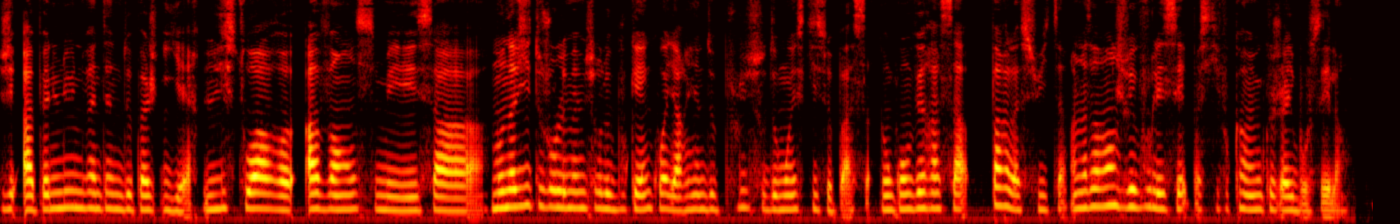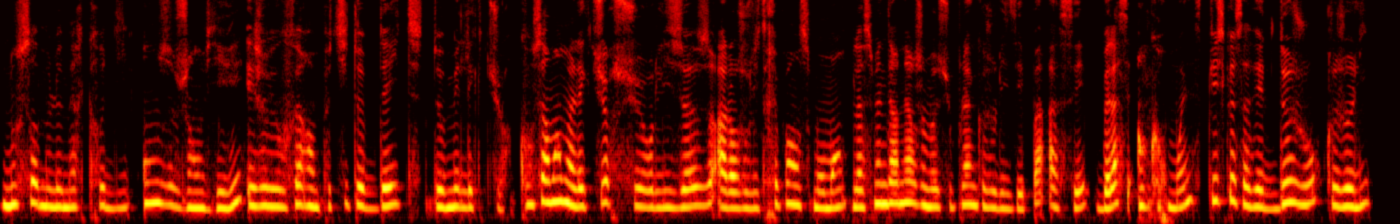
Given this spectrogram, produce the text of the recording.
j'ai à peine lu une vingtaine de pages hier. L'histoire euh, avance, mais ça, mon avis est toujours le même sur le bouquin, quoi. Il y a rien de plus ou de moins ce qui se passe. Donc on verra ça par la suite. En attendant, je vais vous laisser parce qu'il faut quand même que j'aille bosser là. Nous sommes le mercredi 11 janvier et je vais vous faire un petit update de mes lectures. Concernant ma lecture sur liseuse, alors je lis très peu en ce moment. La semaine dernière, je me suis plaint que je lisais pas assez. Ben là, c'est encore moins puisque ça fait deux jours que je lis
